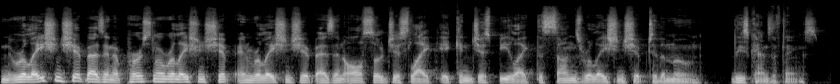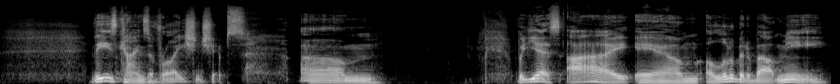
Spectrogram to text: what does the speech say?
Relationship as in a personal relationship and relationship as in also just like it can just be like the sun's relationship to the moon. These kinds of things. These kinds of relationships. Um but yes i am a little bit about me.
